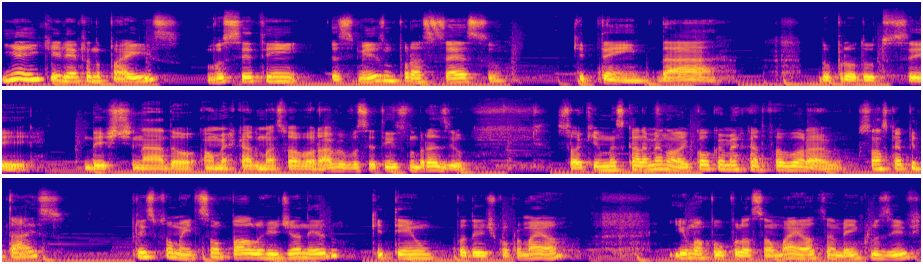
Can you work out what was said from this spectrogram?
E aí que ele entra no país, você tem esse mesmo processo que tem da do produto ser destinado a um mercado mais favorável, você tem isso no Brasil. Só que numa escala menor. E qual que é o mercado favorável? São as capitais, principalmente São Paulo, Rio de Janeiro, que tem um poder de compra maior e uma população maior também, inclusive.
